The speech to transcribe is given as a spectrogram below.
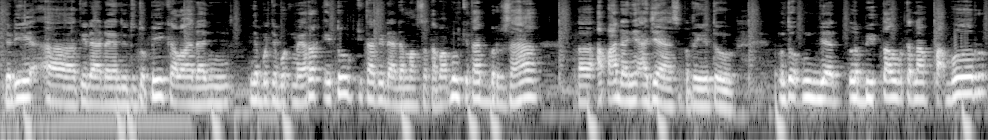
jadi uh, tidak ada yang ditutupi kalau ada nyebut-nyebut merek itu kita tidak ada maksud apa pun kita berusaha uh, apa adanya aja seperti itu untuk lebih tahu tentang Pak Mur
